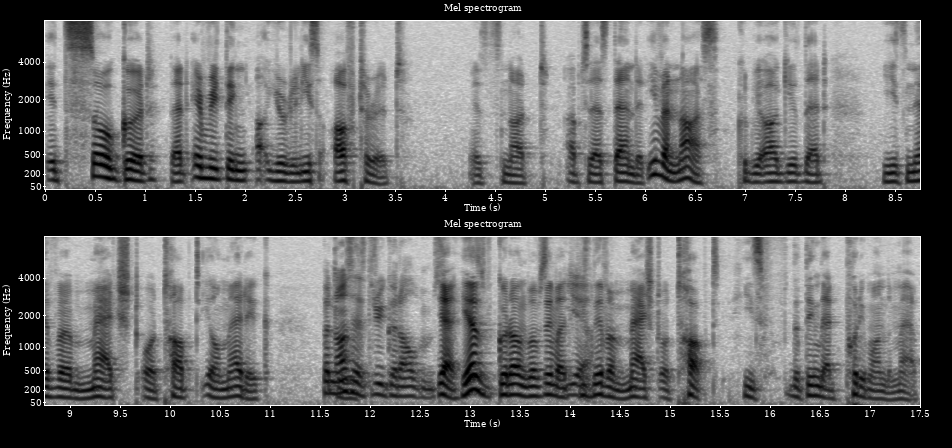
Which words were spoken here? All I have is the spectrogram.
it's so good that everything uh, you release after it, it's not up to that standard. Even Nas could be argued that he's never matched or topped Illmatic. But Nas Dude. has three good albums. Yeah, he has good albums, but I'm saying that Yeah. he's never matched or topped. He's the thing that put him on the map.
